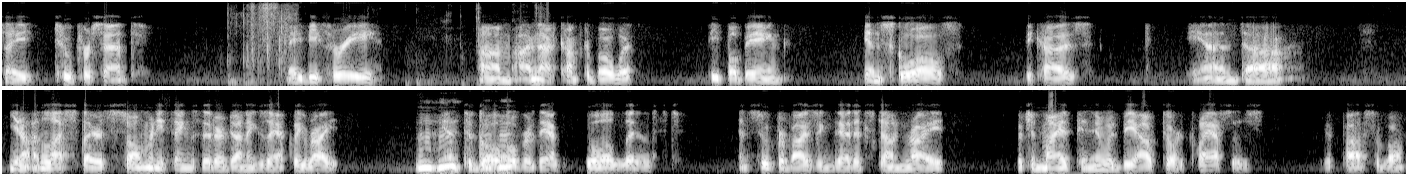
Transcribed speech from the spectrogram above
say, two percent, maybe three, um, I'm not comfortable with people being in schools because, and uh, you know, unless there's so many things that are done exactly right, mm-hmm. and to go mm-hmm. over that full list and supervising that it's done right, which in my opinion would be outdoor classes, if possible.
